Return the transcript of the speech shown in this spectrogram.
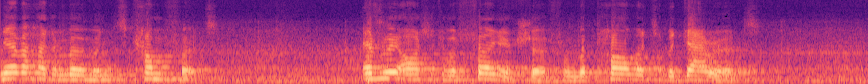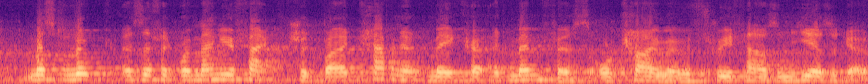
never had a moment's comfort. Every article of furniture, from the parlour to the garret, must look as if it were manufactured by a cabinet maker at Memphis or Cairo 3,000 years ago.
